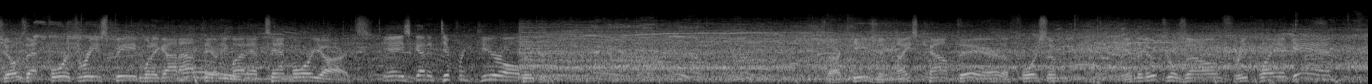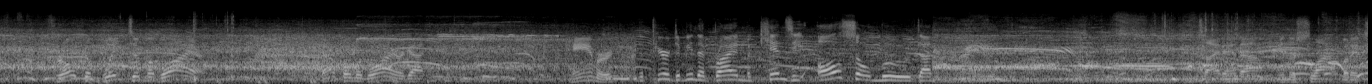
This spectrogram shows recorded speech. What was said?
Shows that 4-3 speed when he got out there, and he might have 10 more yards. Yeah, he's got a different gear all. Sarkisian, nice count there to force him in the neutral zone. Free play again. Throw complete to McGuire. Kaipo McGuire got hammered. It appeared to me that Brian McKenzie also moved on. Tight end out in the slot, but it's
